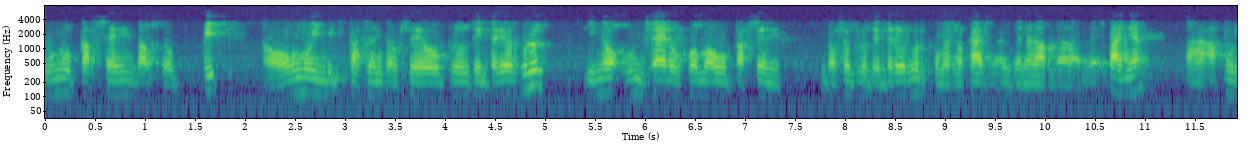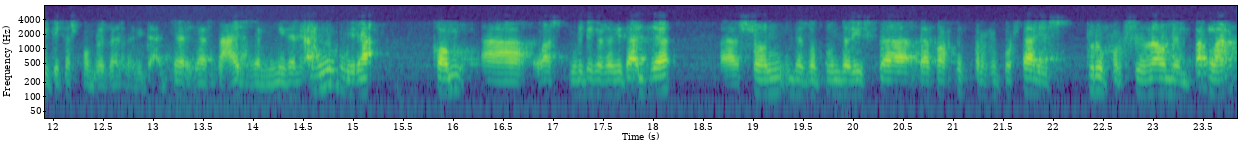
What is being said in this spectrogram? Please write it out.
un 1% del seu PIB o un 1,5% del seu producte interior brut i no un 0,1% del seu producte interior brut, com és el cas en general d'Espanya, de, a, a polítiques públiques d'habitatge. Ja està, és mirar-nos, mirar com eh, les polítiques d'habitatge són, des del punt de vista de costos pressupostaris, proporcionalment parlant,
